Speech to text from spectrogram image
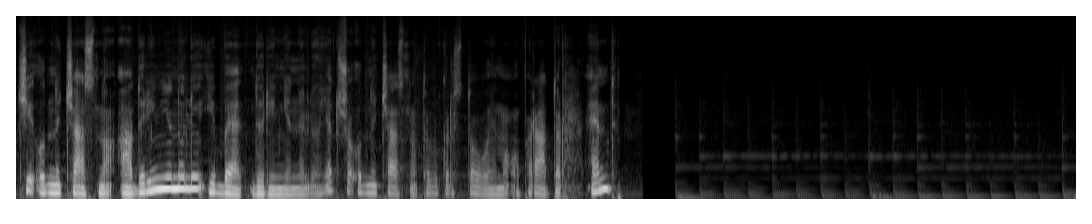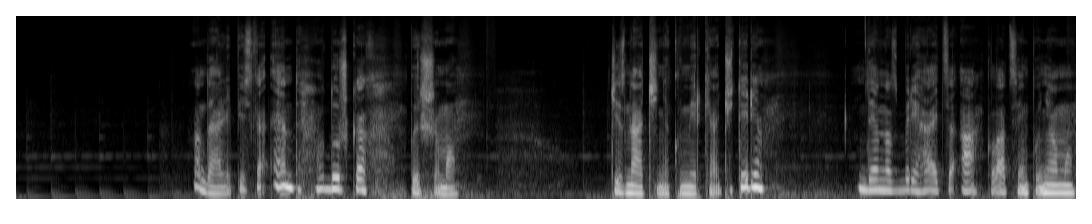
чи одночасно А дорівнює 0 і Б дорівнює 0. Якщо одночасно, то використовуємо оператор AND. А далі після end в дужках пишемо чи значення комірки А4, де в нас зберігається А, клацаємо по ньому.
